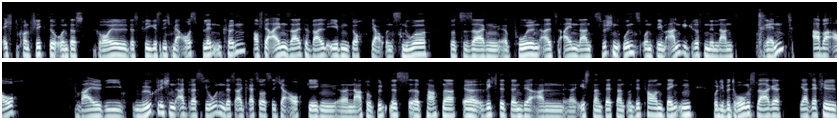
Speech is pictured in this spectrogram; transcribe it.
echten Konflikte und das Gräuel des Krieges nicht mehr ausblenden können. Auf der einen Seite, weil eben doch ja uns nur sozusagen äh, Polen als ein Land zwischen uns und dem angegriffenen Land trennt, aber auch, weil die möglichen Aggressionen des Aggressors sich ja auch gegen äh, NATO-Bündnispartner äh, richtet, wenn wir an äh, Estland, Lettland und Litauen denken, wo die Bedrohungslage ja sehr viel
